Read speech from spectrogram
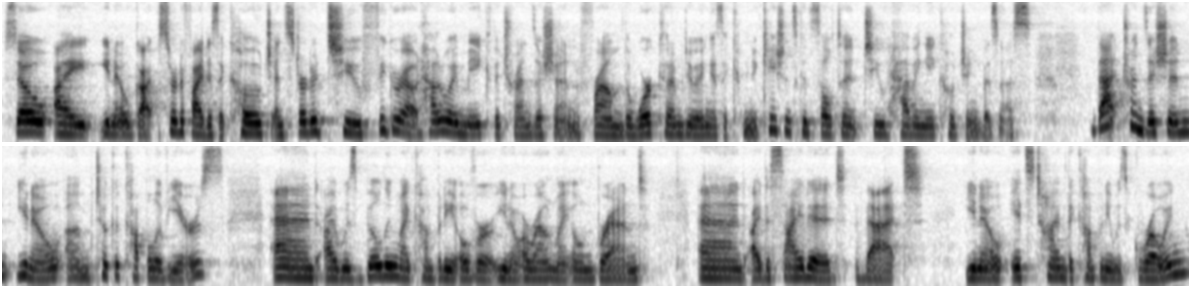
So I, you know, got certified as a coach and started to figure out how do I make the transition from the work that I'm doing as a communications consultant to having a coaching business that transition, you know, um, took a couple of years, and I was building my company over, you know, around my own brand, and I decided that, you know, it's time the company was growing,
